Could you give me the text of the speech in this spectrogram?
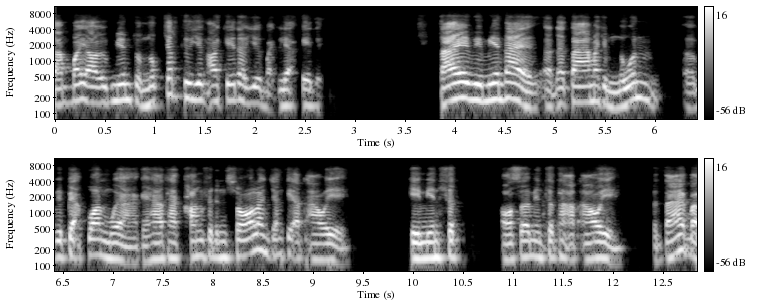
ដើម្បីឲ្យមានទំនុកចិត្តគឺយើងឲ្យគេទៅយើងបាច់លាក់គេទេតែវាមានដែរ data មួយចំនួនវាពាក់ព័ន្ធមួយអាគេហៅថា confidential អញ្ចឹងគេអត់ឲ្យទេគេមានសិទ្ធ author មានសិទ្ធថាអត់ឲ្យទេប៉ុន្តែបើ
